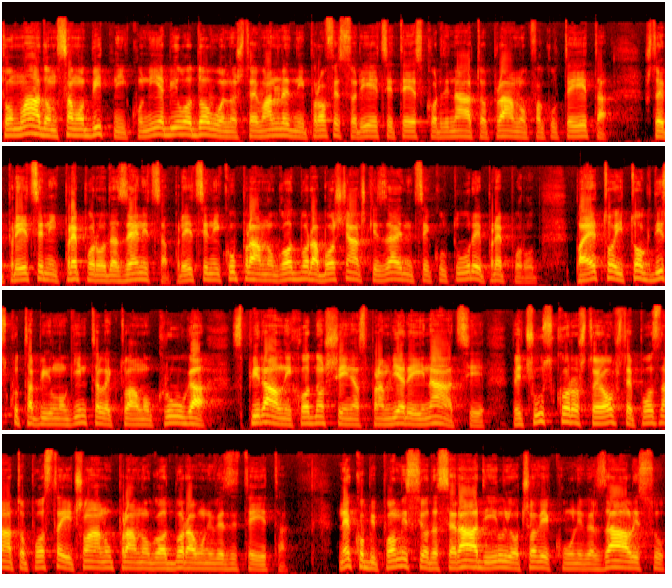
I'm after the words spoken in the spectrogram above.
To mladom samobitniku nije bilo dovoljno što je vanredni profesor i ECTS koordinator pravnog fakulteta, što je predsjednik preporoda Zenica, predsjednik upravnog odbora Bošnjačke zajednice kulture i preporod, pa eto i tog diskutabilnog intelektualnog kruga spiralnih odnošenja sprem vjere i nacije, već uskoro što je opšte poznato postaje član upravnog odbora univerziteta. Neko bi pomislio da se radi ili o čovjeku univerzalisu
